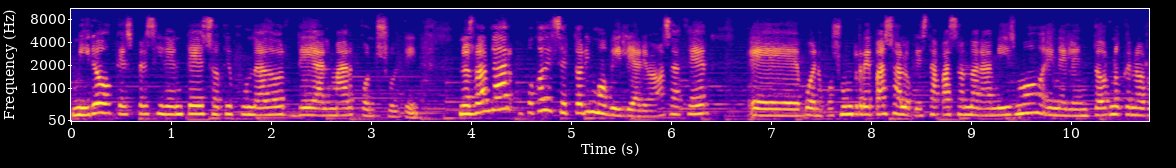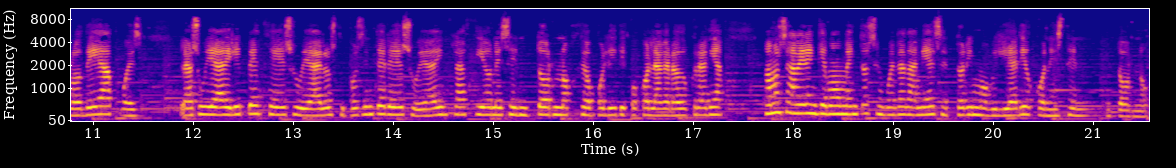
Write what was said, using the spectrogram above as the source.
Miró, que es presidente, socio fundador de Almar Consulting. Nos va a hablar un poco del sector inmobiliario. Vamos a hacer eh, bueno, pues un repaso a lo que está pasando ahora mismo en el entorno que nos rodea, pues la subida del IPC, subida de los tipos de interés, subida de inflación, ese entorno geopolítico con la guerra de Ucrania. Vamos a ver en qué momento se encuentra también el sector inmobiliario con este entorno.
